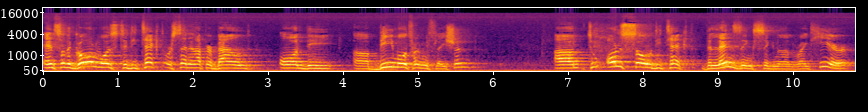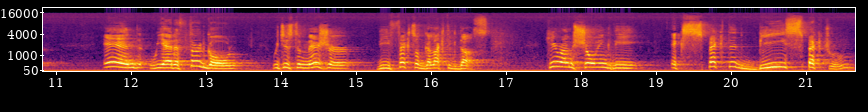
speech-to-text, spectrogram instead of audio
And so the goal was to detect or set an upper bound on the uh, B mode from inflation, um, to also detect the lensing signal right here. And we had a third goal, which is to measure the effects of galactic dust. Here I'm showing the expected B spectrum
